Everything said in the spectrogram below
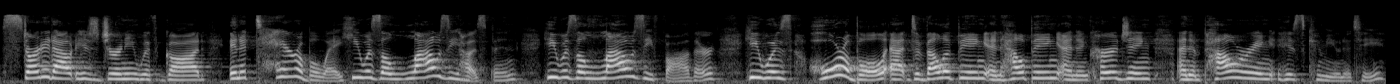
started out his journey with God in a terrible way. He was a lousy husband. He was a lousy father. He was horrible at developing and helping and encouraging and empowering his community.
